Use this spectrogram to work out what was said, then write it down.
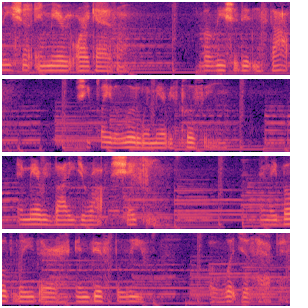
Lesha and Mary orgasm. But Lesha didn't stop. She played a little in Mary's pussy. And Mary's body dropped, shaking. And they both lay there in disbelief of what just happened.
